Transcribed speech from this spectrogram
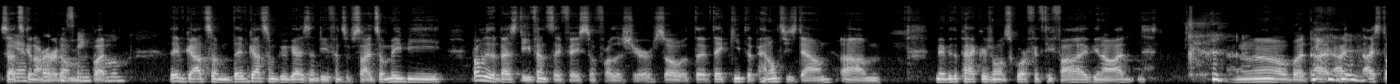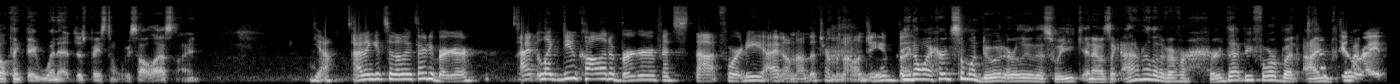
So that's Yeah, going to hurt them. But ankle. They've got some they've got some good guys on the defensive side. So maybe probably the best defense they faced so far this year. So if they keep the penalties down, um, maybe the Packers won't score 55. You know, I I don't know, but I, I, I still think they win it just based on what we saw last night. Yeah, I think it's another 30 burger. I like do you call it a burger if it's not 40? I don't know the terminology, but you know, I heard someone do it earlier this week, and I was like, I don't know that I've ever heard that before, but I'm feel right.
